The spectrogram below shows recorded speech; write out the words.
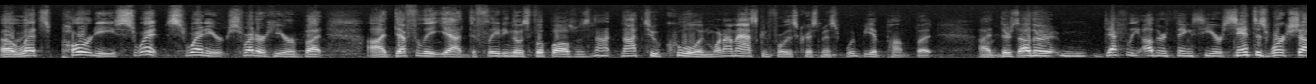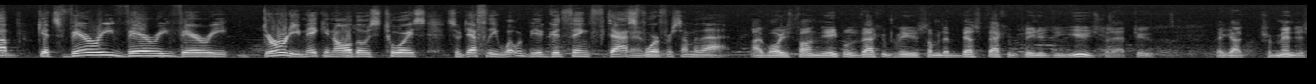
uh, "Let's Party" sweat sweater sweater here, but uh, definitely, yeah, deflating those footballs was not not too cool. And what I'm asking for this Christmas would be a pump, but. Uh, there's other, definitely other things here. Santa's workshop gets very, very, very dirty making all those toys. So definitely, what would be a good thing to ask for And- for some of that? I've always found the Yaples vacuum cleaners some of the best vacuum cleaners to use for that too. They got tremendous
